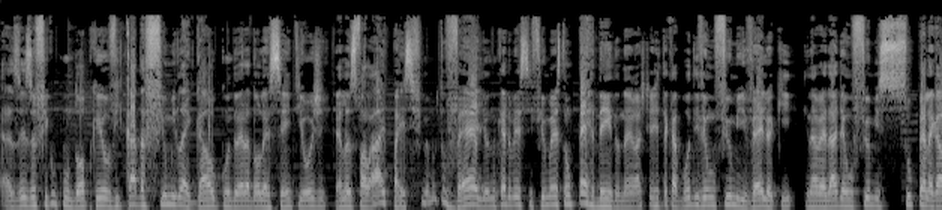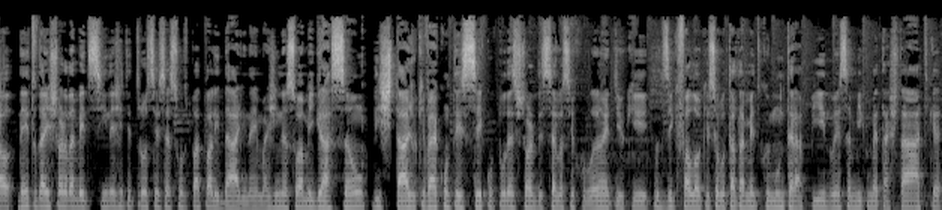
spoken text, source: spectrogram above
às vezes eu fico com dó, porque eu vi cada filme legal quando eu era adolescente, e hoje elas falam: ai, pai, esse filme é muito velho, eu não quero ver esse filme, elas estão perdendo, né? Eu acho que a gente acabou de ver um filme velho aqui, que na verdade é um filme super legal dentro da história da medicina. A gente trouxe esse assunto para atualidade, né? Imagina só a migração de estágio que vai acontecer com toda essa história de célula circulante, o que o Zic falou aqui sobre o tratamento com imunoterapia, doença micrometastática,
